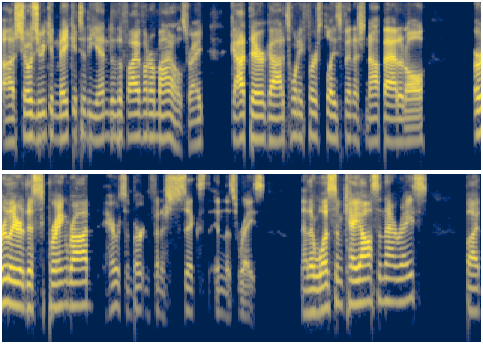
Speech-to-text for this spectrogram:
Uh, shows you he can make it to the end of the 500 miles, right? Got there, got a 21st place finish, not bad at all. Earlier this spring, Rod, Harrison Burton finished sixth in this race. Now, there was some chaos in that race, but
